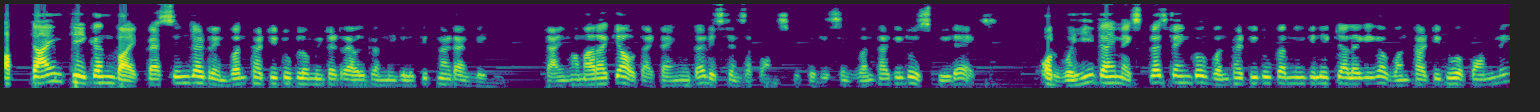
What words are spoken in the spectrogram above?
अब time taken by passenger train 132 kilometre travel करने के लिए कितना टाइम लेगी? टाइम हमारा क्या होता है? टाइम होता है डिस्टेंस अपॉन स्पीड तो डिस्टेंस 132 स्पीड है एक्स और वही टाइम एक्सप्रेस ट्रेन को 132 करने के लिए क्या लगेगा? 132 अपॉन में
